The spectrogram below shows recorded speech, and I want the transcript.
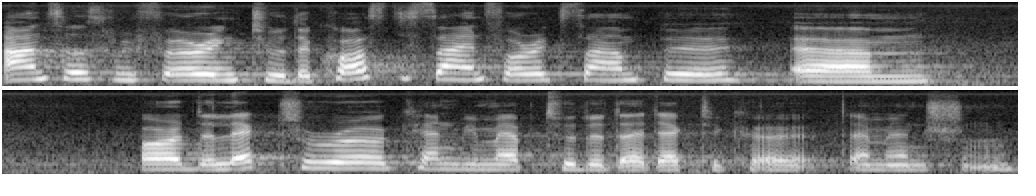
answers referring to the course design, for example, um, or the lecturer can be mapped to the didactical dimension.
